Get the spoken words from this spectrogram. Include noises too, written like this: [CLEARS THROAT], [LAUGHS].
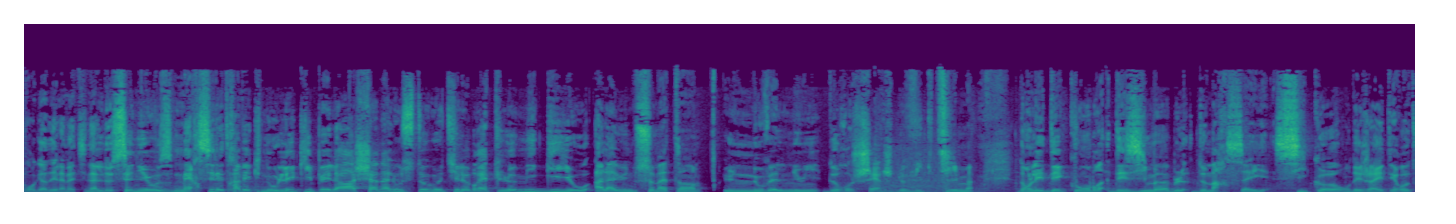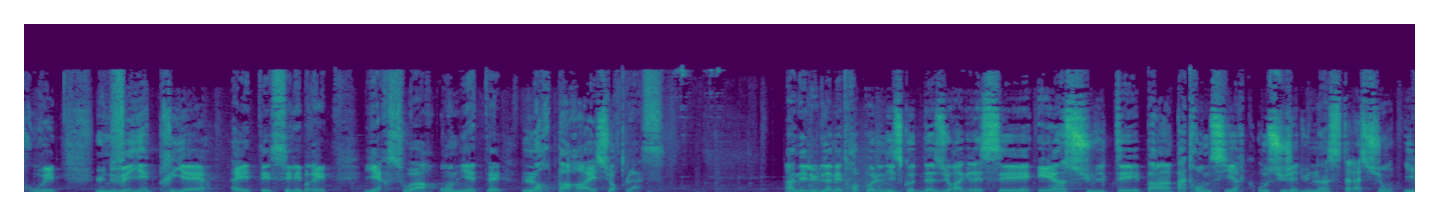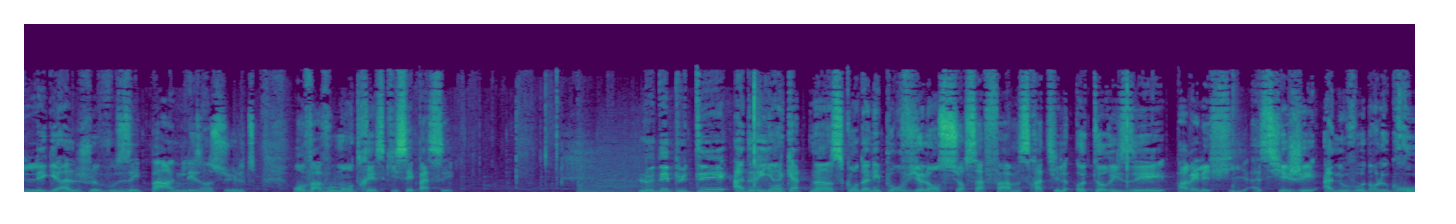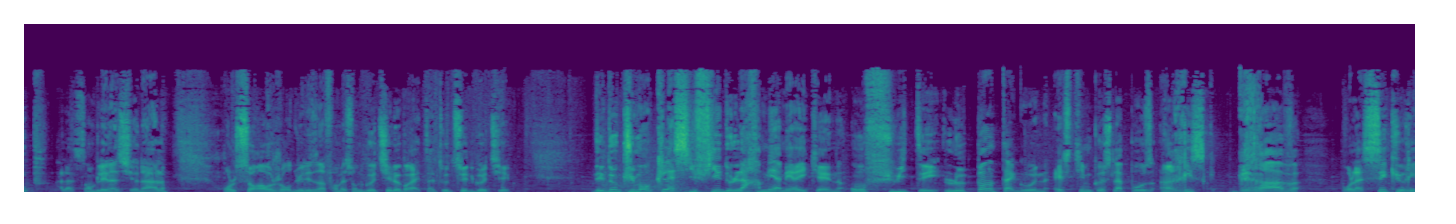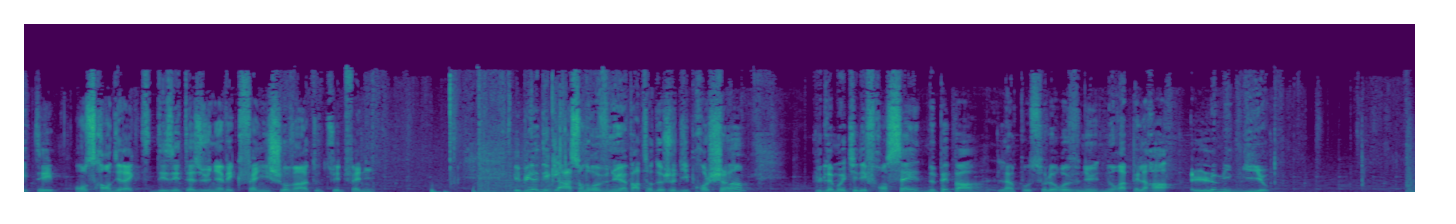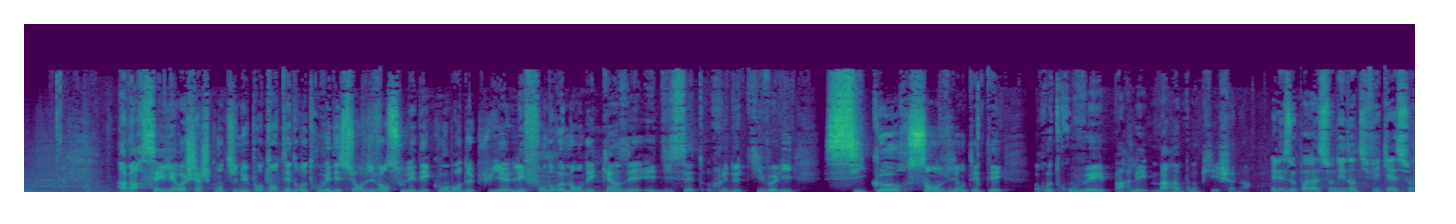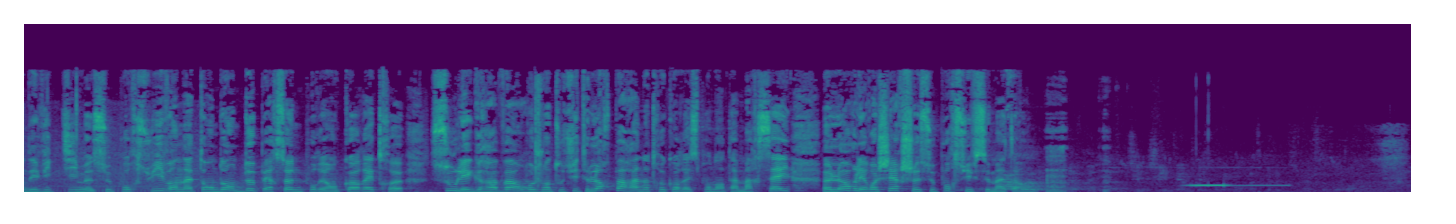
Vous regardez la matinale de CNews. Merci d'être avec nous. L'équipe est là. Chana Lousteau, Gauthier Lebret, Lomic Guillot. À la une ce matin, une nouvelle nuit de recherche de victimes dans les décombres des immeubles de Marseille. Six corps ont déjà été retrouvés. Une veillée de prière a été célébrée. Hier soir, on y était. Laure Para est sur place. Un élu de la métropole Nice-Côte d'Azur agressé et insulté par un patron de cirque au sujet d'une installation illégale. Je vous épargne les insultes. On va vous montrer ce qui s'est passé. Le député Adrien Quatennens, condamné pour violence sur sa femme, sera-t-il autorisé par LFI à siéger à nouveau dans le groupe à l'Assemblée nationale? On le saura aujourd'hui, les informations de Gauthier Lebret. A tout de suite, Gauthier. Des documents classifiés de l'armée américaine ont fuité. Le Pentagone estime que cela pose un risque grave pour la sécurité. On sera en direct des États-Unis avec Fanny Chauvin. A tout de suite, Fanny. Et puis la déclaration de revenus à partir de jeudi prochain. Plus de la moitié des Français ne paient pas l'impôt sur le revenu, nous rappellera Lomic Guillot. À Marseille, les recherches continuent pour tenter de retrouver des survivants sous les décombres depuis l'effondrement des 15 et 17 rue de Tivoli. Six corps sans vie ont été retrouvés par les marins-pompiers. Chana. Et les opérations d'identification des victimes se poursuivent. En attendant, deux personnes pourraient encore être sous les gravats. On rejoint tout de suite Laure Para, notre correspondante à Marseille. Laure, les recherches se poursuivent ce matin.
